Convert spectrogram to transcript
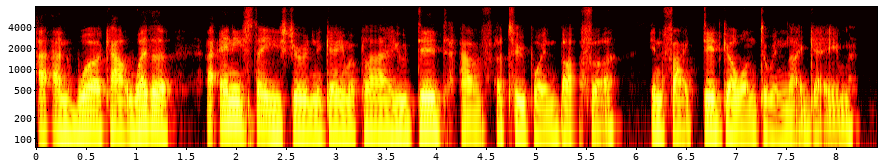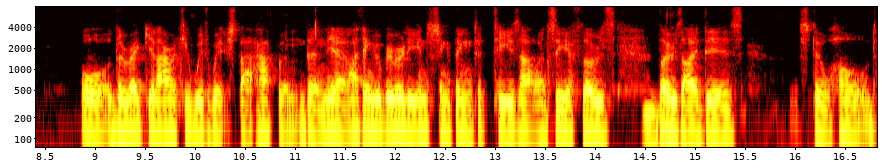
and work out whether at any stage during the game, a player who did have a two point buffer, in fact, did go on to win that game, or the regularity with which that happened, then yeah, I think it would be a really interesting thing to tease out and see if those, Mm. those ideas still hold.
